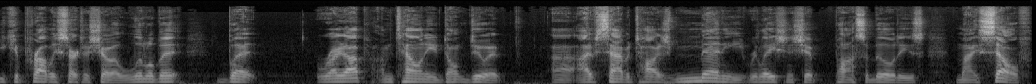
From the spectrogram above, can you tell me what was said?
you could probably start to show a little bit, but right up, I'm telling you, don't do it. Uh, I've sabotaged many relationship possibilities myself,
